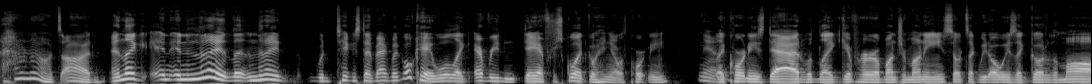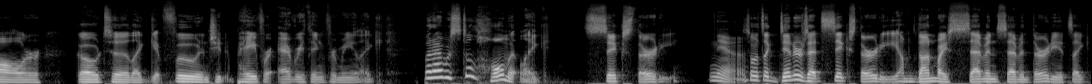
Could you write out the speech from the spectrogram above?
I don't know, it's odd. And like and, and then I and then I would take a step back like, okay, well like every day after school I'd go hang out with Courtney. Yeah. Like Courtney's dad would like give her a bunch of money, so it's like we'd always like go to the mall or go to like get food, and she'd pay for everything for me. Like, but I was still home at like six thirty, yeah. so it's like dinner's at six thirty. I'm done by seven seven thirty. It's like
